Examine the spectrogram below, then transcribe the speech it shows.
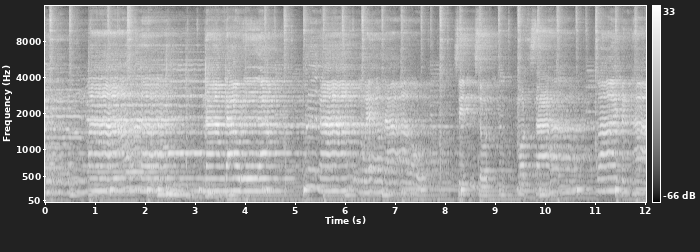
ขึ้นมา นางดาวเรืองหรือนางแววดาว สิ้นสุดหมดสาวกลายเป็นข่าว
